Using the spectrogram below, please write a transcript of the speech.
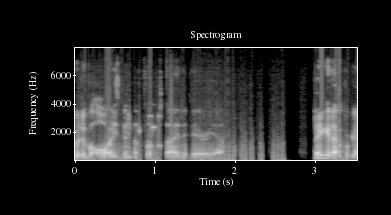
Would have always been the flip-sided area. Pick it up, we're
